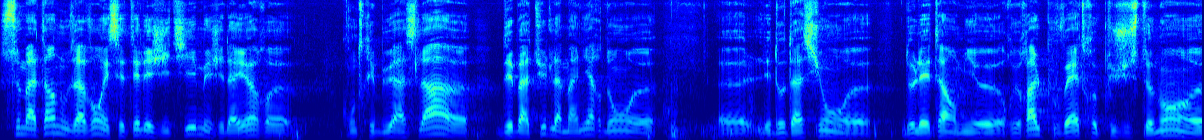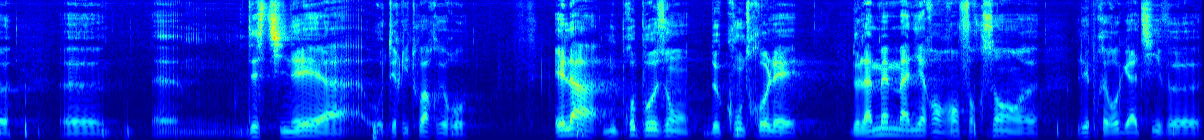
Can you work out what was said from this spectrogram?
ce matin, nous avons, et c'était légitime, et j'ai d'ailleurs euh, contribué à cela, débattu de la manière dont les dotations de l'État en milieu rural pouvaient être plus justement euh, destinées à- aux territoires ruraux. Et là, nous proposons de contrôler de la même manière en renforçant euh, les prérogatives euh,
